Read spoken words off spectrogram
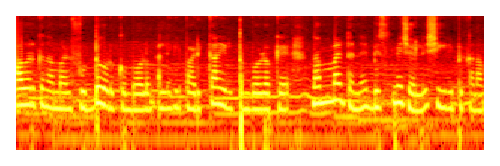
അവർക്ക് നമ്മൾ ഫുഡ് കൊടുക്കുമ്പോഴും അല്ലെങ്കിൽ പഠിക്കാൻ ഇരുത്തുമ്പോഴൊക്കെ നമ്മൾ തന്നെ ബിസ്മി ചൊല്ലി ശീലിപ്പിക്കണം.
